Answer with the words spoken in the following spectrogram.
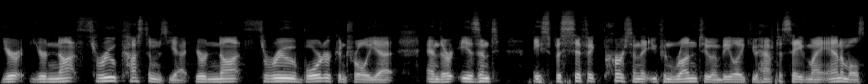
you're you're not through customs yet. You're not through border control yet. And there isn't a specific person that you can run to and be like you have to save my animals.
